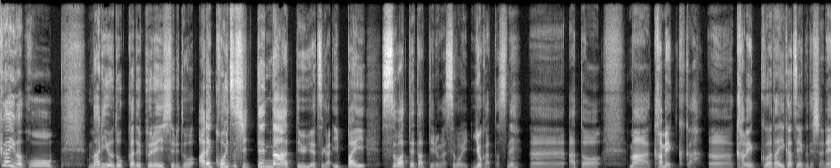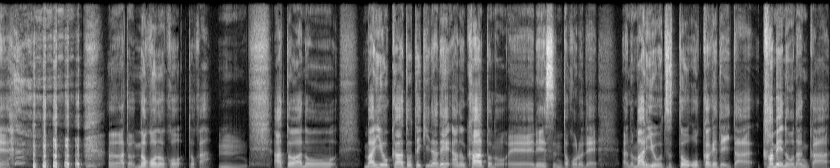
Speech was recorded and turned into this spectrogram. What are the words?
回はこう、マリオどっかでプレイしてると、あれこいつ知ってんなっていうやつがいっぱい座ってたっていうのがすごい良かったですね。うん、あと、まあ、カメックか。うん、カメックは大活躍でしたね。うん、あと、ノコノコとか。うん。あと、あの、マリオカート的なね、あの、カートの、えー、レースのところで、あの、マリオをずっと追っかけていた、亀のなんか、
